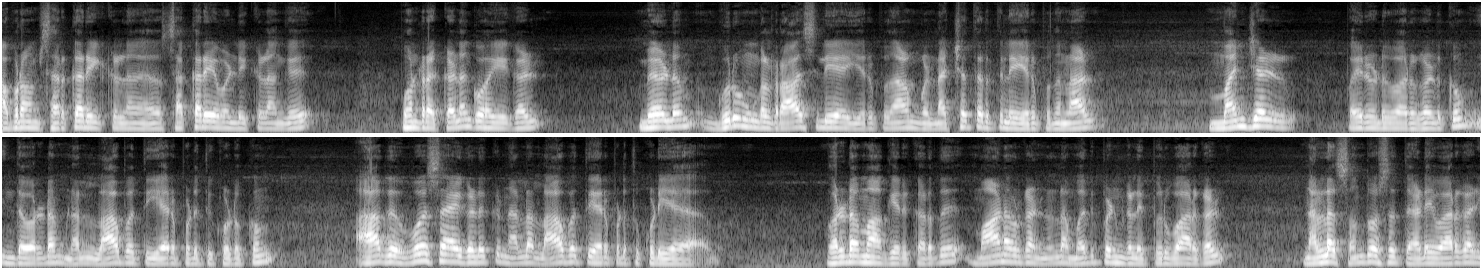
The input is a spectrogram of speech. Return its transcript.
அப்புறம் சர்க்கரை கிழ சர்க்கரை வள்ளி கிழங்கு போன்ற கிழங்கு வகைகள். மேலும் குரு உங்கள் ராசிலேயே இருப்பதனால் உங்கள் நட்சத்திரத்திலே இருப்பதனால் மஞ்சள் பயிரிடுபவர்களுக்கும் இந்த வருடம் நல்ல லாபத்தை ஏற்படுத்தி கொடுக்கும். ஆக விவசாயிகளுக்கு நல்ல லாபத்தை ஏற்படுத்தக்கூடிய வருடமாக இருக்கிறது. மாணவர்கள் நல்ல மதிப்பெண்களை பெறுவார்கள். நல்ல சந்தோஷத்தை அடைவார்கள்.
